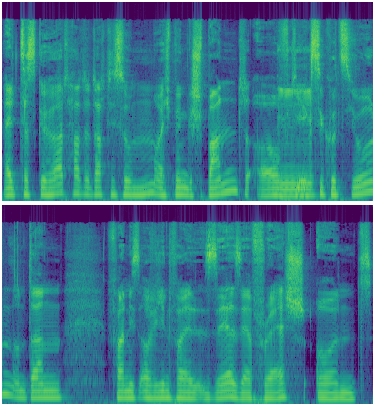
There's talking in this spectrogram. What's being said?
als ich das gehört hatte, dachte ich so, hm, ich bin gespannt auf mhm. die Exekution und dann fand ich es auf jeden Fall sehr, sehr fresh und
